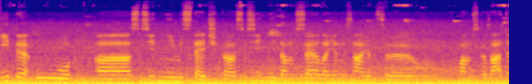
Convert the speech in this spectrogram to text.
їдьте у а, сусідні містечка, сусідні там села, я не знаю, як це вам сказати.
